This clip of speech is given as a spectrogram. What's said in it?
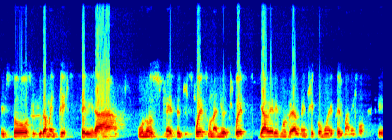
Esto seguramente se verá unos meses después, un año después, ya veremos realmente cómo es el manejo que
